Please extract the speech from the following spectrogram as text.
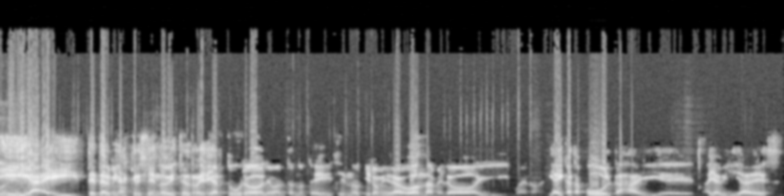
y, ahí te terminás creyendo, viste, el rey Arturo levantándote y diciendo quiero mi dragón, dámelo, y bueno, y hay catapultas, hay, eh, hay habilidades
